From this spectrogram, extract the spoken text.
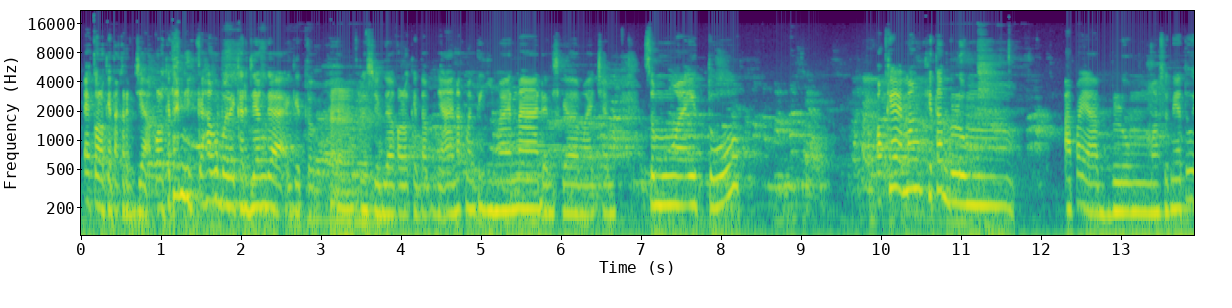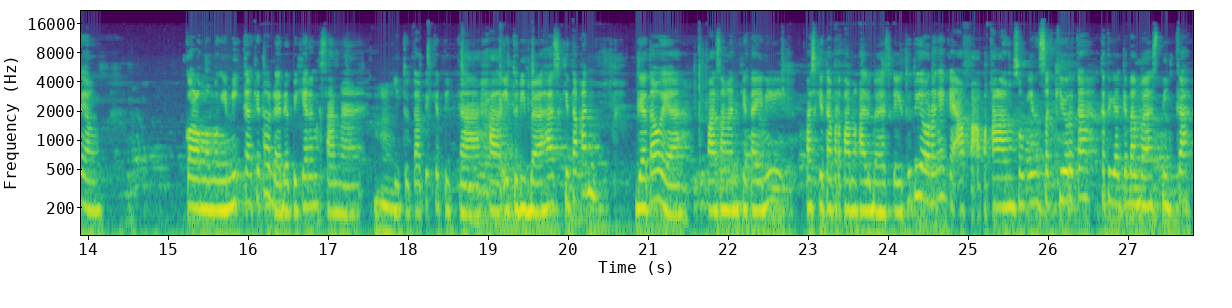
eh kalau kita kerja, kalau kita nikah aku boleh kerja nggak gitu. Heeh. Terus juga kalau kita punya anak nanti gimana dan segala macam. Semua itu oke emang kita belum apa ya, belum maksudnya tuh yang kalau ngomongin nikah kita udah ada pikiran ke sana Hmm. gitu. Tapi ketika hal itu dibahas kita kan nggak tahu ya pasangan kita ini pas kita pertama kali bahas kayak itu dia orangnya kayak apa? Apakah langsung insecure kah ketika kita bahas nikah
